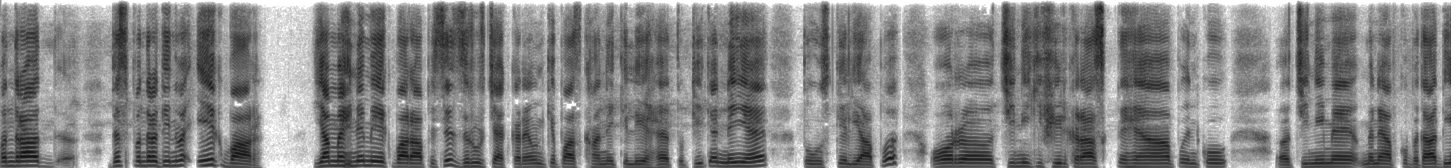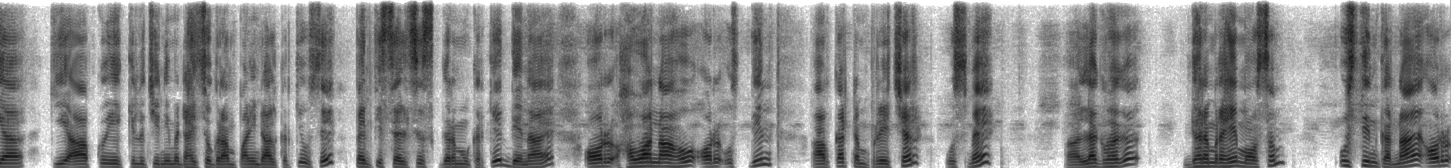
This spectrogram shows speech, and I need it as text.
पंद्रह, दस, पंद्रह दिन में एक बार या महीने में एक बार आप इसे ज़रूर चेक करें, उनके पास खाने के लिए है तो ठीक है, नहीं है तो उसके लिए आप और चीनी की फ़ीड करा सकते हैं आप इनको। चीनी में मैंने आपको बता दिया कि आपको एक किलो चीनी में 250 ग्राम पानी डाल करके उसे 35 सेल्सियस गर्म करके देना है और हवा ना हो और उस दिन आपका टम्परेचर उसमें लगभग गर्म रहे मौसम उस दिन करना है और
